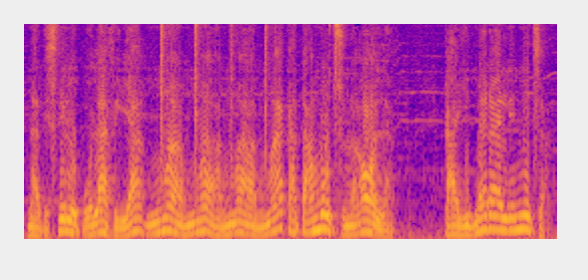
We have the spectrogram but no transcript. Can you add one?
να της στείλω πολλά φιλιά μουα μουα μουα μουα καταμούτσουνα όλα. Καλημέρα Ελενίτσα.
